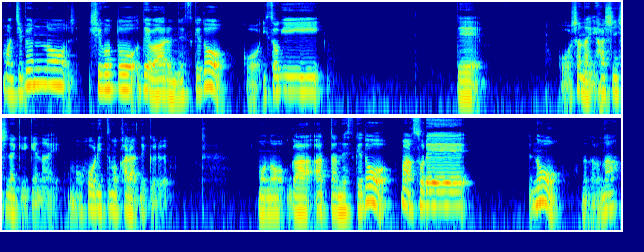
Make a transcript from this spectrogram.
まあ自分の仕事ではあるんですけど、こう、急ぎで、こう、社内に発信しなきゃいけない、もう法律も絡んでくるものがあったんですけど、まあそれの、なんだろうな、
